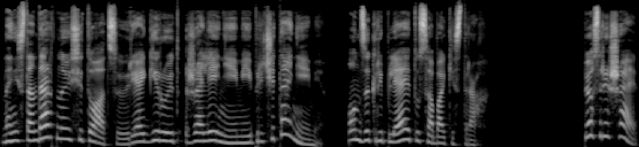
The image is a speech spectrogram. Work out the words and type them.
на нестандартную ситуацию реагирует жалениями и причитаниями, он закрепляет у собаки страх. Пес решает,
